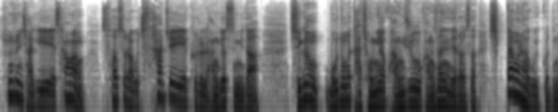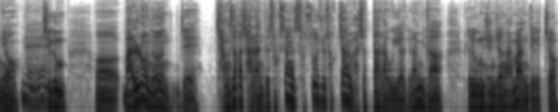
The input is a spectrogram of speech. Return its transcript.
순순히 자기의 상황 서술하고 사죄의 글을 남겼습니다. 지금 모든 걸 다 정리하고 광주 광산에 내려서 식당을 하고 있거든요. 네. 지금 어 말로는 이제 장사가 잘 안 돼 속상해서 소주 석 잔을 마셨다라고 이야기를 합니다. 그래서 음주운전을 하면 안 되겠죠.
